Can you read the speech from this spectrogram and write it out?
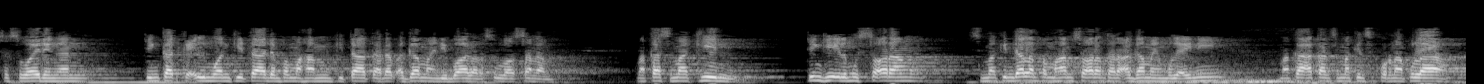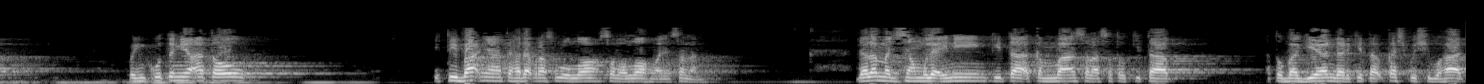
sesuai dengan tingkat keilmuan kita dan pemahaman kita terhadap agama yang dibawa oleh Rasulullah SAW maka semakin tinggi ilmu seorang, semakin dalam pemahaman seorang terhadap agama yang mulia ini, maka akan semakin sempurna pula pengikutannya atau itibaknya terhadap Rasulullah sallallahu alaihi wasallam. Dalam majlis yang mulia ini kita akan membahas salah satu kitab atau bagian dari kitab Kashfus Syubhat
